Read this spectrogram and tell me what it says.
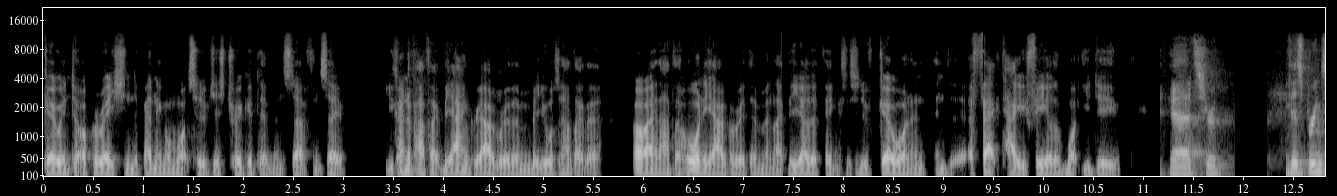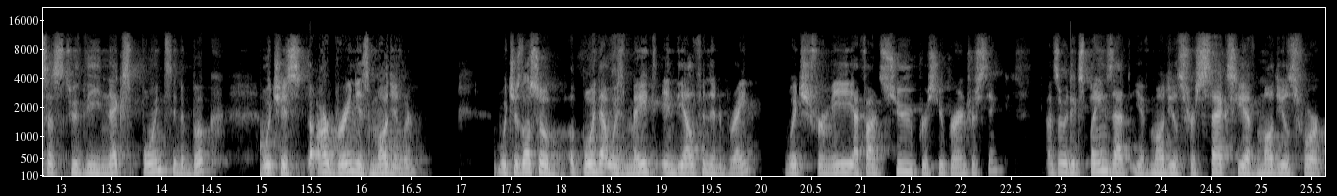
go into operation depending on what sort of just triggered them and stuff. And so you kind of have like the angry algorithm, but you also have like the oh I have the horny algorithm and like the other things that sort of go on and, and affect how you feel and what you do. Yeah, that's true. This brings us to the next point in the book, which is our brain is modular, which is also a point that was made in the elephant in the brain which for me I found super, super interesting. And so it explains that you have modules for sex, you have modules for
